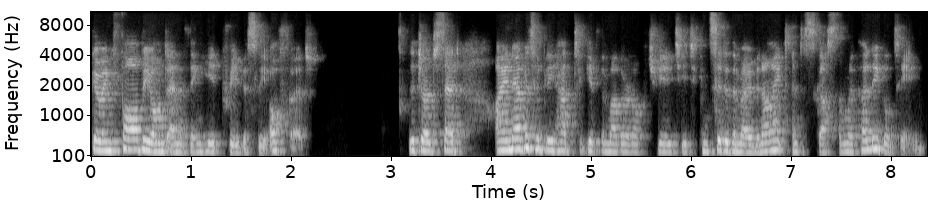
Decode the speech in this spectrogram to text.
going far beyond anything he had previously offered. The judge said, I inevitably had to give the mother an opportunity to consider them overnight and discuss them with her legal team.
